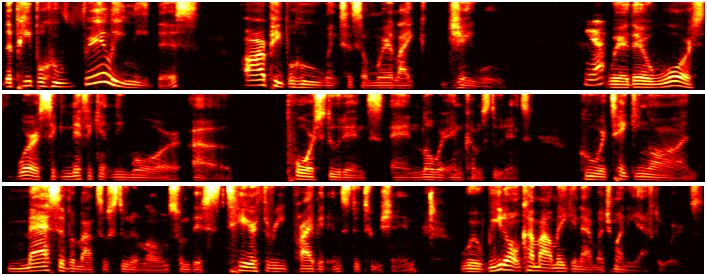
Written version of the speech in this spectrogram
the people who really need this are people who went to somewhere like JWU, Yeah. where there were, were significantly more uh, poor students and lower income students who were taking on massive amounts of student loans from this tier three private institution where we don't come out making that much money afterwards.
